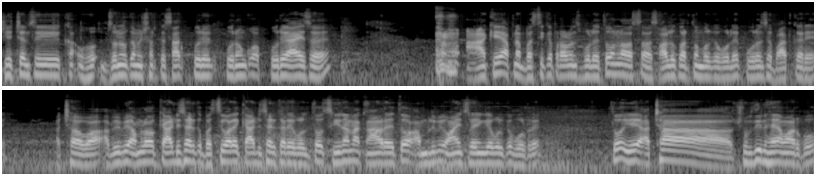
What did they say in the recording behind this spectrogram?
जी एच जोनल कमिश्नर के साथ पूरे, पूरों को पूरे आए से आके अपने बस्ती के प्रॉब्लम्स बोले तो उन लोग सॉल्व करते बोल के बोले, पूरे से बात करे। अच्छा हुआ, अभी भी हम लोग क्या डिसाइड बस्ती वाले क्या डिसाइड करे बोलते तो सीना ना कहाँ रहे तो हम भी वहीं रहेंगे बोल के बोल रहे। तो ये अच्छा शुभ दिन है हमारे को।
